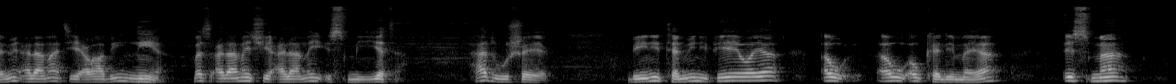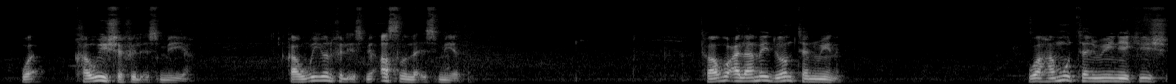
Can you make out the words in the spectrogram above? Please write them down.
تنوين علامات إعرابي نية. بس علامي شي؟ علامي اسميته هذا شيء بيني تنويني فيه ويا أو أو أو كلمة اسم وقويشة في الاسمية. قوي في الاسم أصل الاسمية فأبو علامي دوم تنوين. وهمو تنويني كيش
